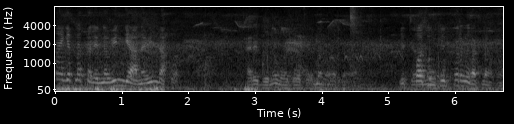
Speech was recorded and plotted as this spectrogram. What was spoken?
नाही घेतलात चालेल नवीन घ्या नवीन दाखवा. अरे जुनं महत्वाचं आहे. इथपासून तिथपर्यंत घातला आपण.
